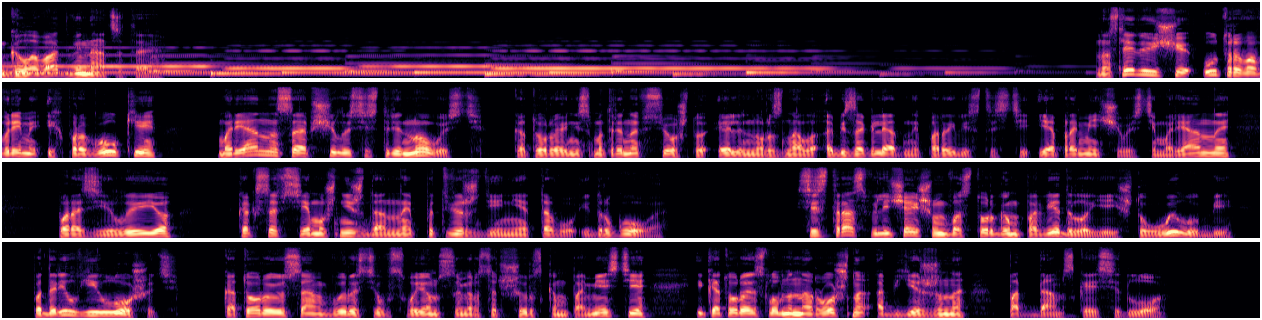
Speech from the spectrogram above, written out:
Глава 12 На следующее утро во время их прогулки Марианна сообщила сестре новость, которая, несмотря на все, что Эленор знала о безоглядной порывистости и опрометчивости Марианны, поразила ее, как совсем уж нежданное подтверждение того и другого. Сестра с величайшим восторгом поведала ей, что Уиллуби подарил ей лошадь, которую сам вырастил в своем сомерсетширском поместье и которая словно нарочно объезжена под дамское седло.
